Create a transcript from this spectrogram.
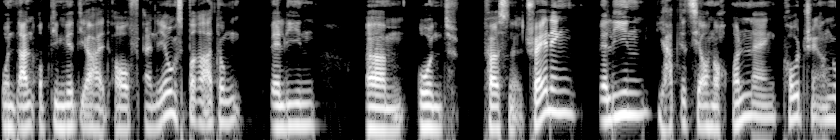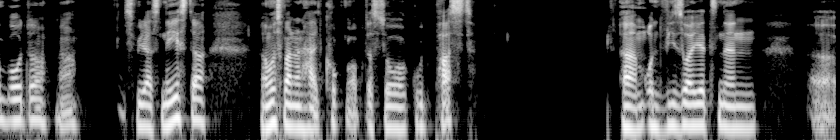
Und dann optimiert ihr halt auf Ernährungsberatung Berlin ähm, und Personal Training Berlin. Ihr habt jetzt hier auch noch Online-Coaching-Angebote. Ja, ist wieder das nächste. Da muss man dann halt gucken, ob das so gut passt. Ähm, und wie soll jetzt ein äh,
